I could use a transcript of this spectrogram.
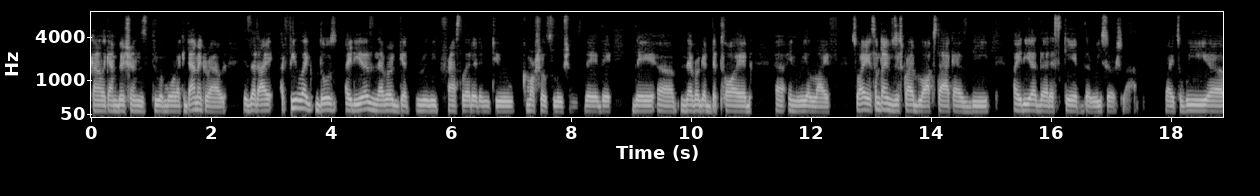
kind of like ambitions through a more academic route is that I, I feel like those ideas never get really translated into commercial solutions. They they they uh, never get deployed uh, in real life. So I sometimes describe Blockstack as the idea that escaped the research lab, right? So we uh,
